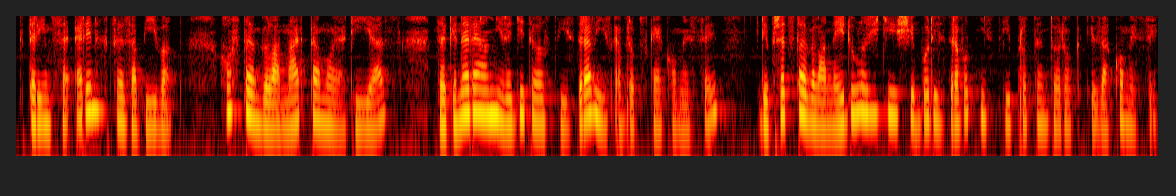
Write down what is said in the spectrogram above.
kterým se ERIN chce zabývat. Hostem byla Marta Moja Díaz za generální ředitelství zdraví v Evropské komisi kdy představila nejdůležitější body zdravotnictví pro tento rok i za komisi.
